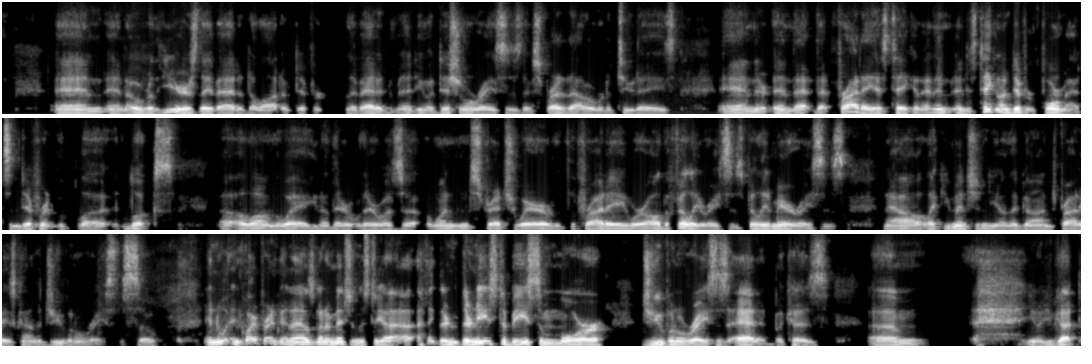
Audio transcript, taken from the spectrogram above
and and over the years, they've added a lot of different. They've added uh, you know additional races. They've spread it out over to two days, and there and that that Friday has taken and, and it's taken on different formats and different uh, looks uh, along the way. You know, there there was a one stretch where the Friday were all the filly races, filly and mare races. Now, like you mentioned, you know, they've gone Friday is kind of the juvenile races. So, and and quite frankly, and I was going to mention this to you, I, I think there there needs to be some more juvenile races added because um, you know you've got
